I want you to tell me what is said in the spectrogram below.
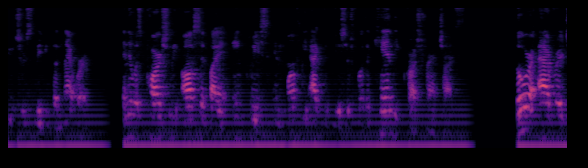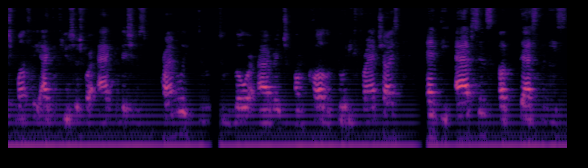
users leaving the network, and it was partially offset by an increase in monthly active users for the Candy Crush franchise. Lower average monthly active users for Activision is primarily due to lower average on Call of Duty franchise and the absence of Destiny's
